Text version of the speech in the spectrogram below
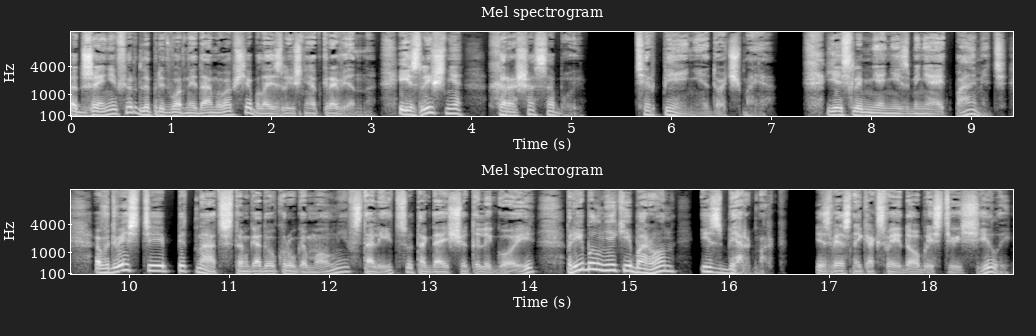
Дженнифер для придворной дамы вообще была излишне откровенна и излишне хороша собой. Терпение, дочь моя. Если мне не изменяет память, в 215 году Круга Молнии в столицу, тогда еще Талигои, прибыл некий барон из Бергмарк, известный как своей доблестью и силой,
